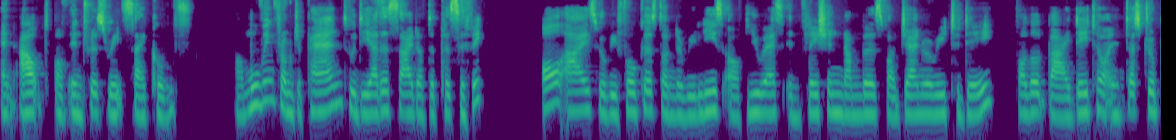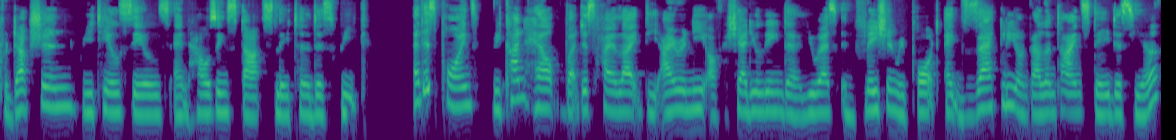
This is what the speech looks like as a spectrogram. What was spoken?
and out of interest rate cycles. Now, moving from Japan to the other side of the Pacific, all eyes will be focused on the release of US inflation numbers for January today, followed by data on industrial production, retail sales, and housing starts later this week. At this point, we can't help but just highlight the irony of scheduling the US inflation report exactly on Valentine's Day this year,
